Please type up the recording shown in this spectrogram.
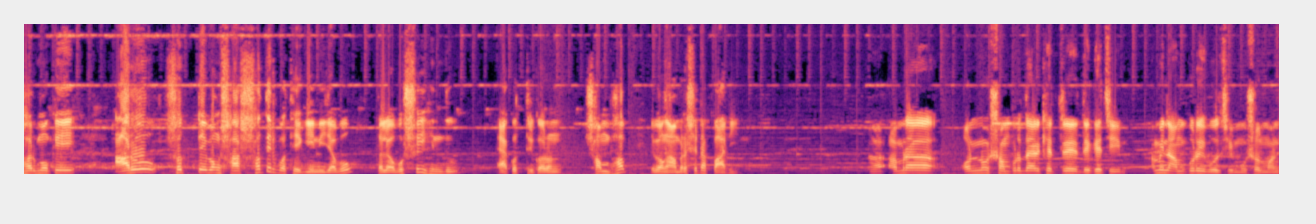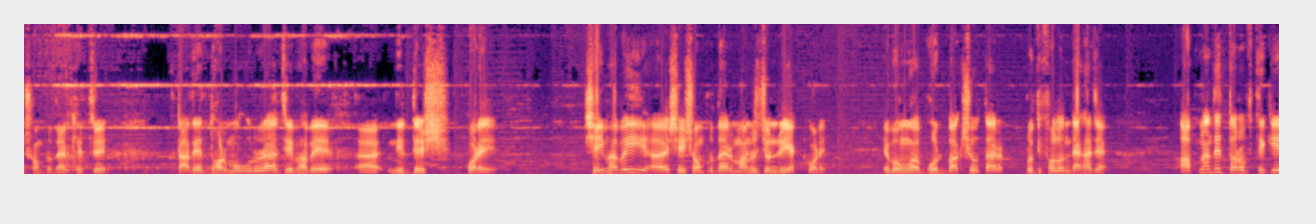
ধর্মকে আরও সত্য এবং শাশ্বতের পথে এগিয়ে নিয়ে যাব, তাহলে অবশ্যই হিন্দু একত্রীকরণ সম্ভব এবং আমরা সেটা পারি। আমরা অন্য সম্প্রদায়ের ক্ষেত্রে দেখেছি আমি নাম করেই বলছি মুসলমান সম্প্রদায়ের ক্ষেত্রে তাদের ধর্মগুরুরা যেভাবে নির্দেশ করে সেইভাবেই সেই সম্প্রদায়ের মানুষজন রিয়্যাক্ট করে এবং ভোট বাক্সেও তার প্রতিফলন দেখা যায়। আপনাদের তরফ থেকে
